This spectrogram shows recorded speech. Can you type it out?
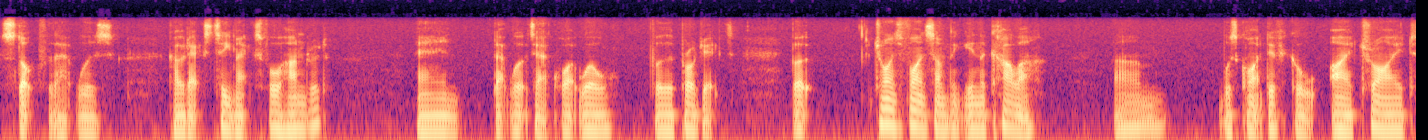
stock for that was Kodak's T-Max 400, and that worked out quite well for the project. But trying to find something in the colour um, was quite difficult. I tried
